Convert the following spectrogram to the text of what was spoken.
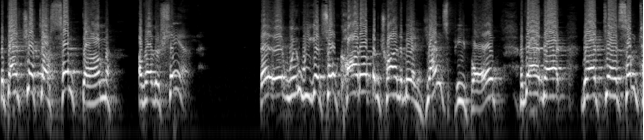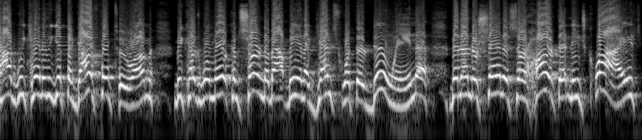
But that's just a symptom of other sin. We get so caught up in trying to be against people that, that, that uh, sometimes we can't even get the gospel to them because we're more concerned about being against what they're doing than understand it's their heart that needs Christ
